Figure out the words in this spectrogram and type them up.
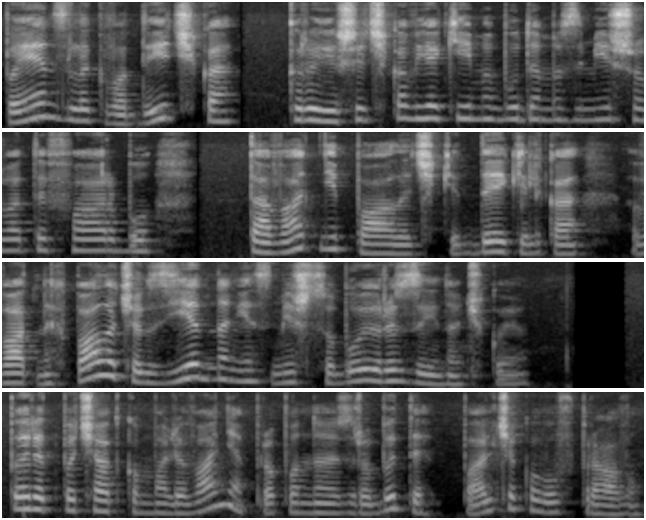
пензлик, водичка, кришечка, в якій ми будемо змішувати фарбу, та ватні палички, декілька ватних паличок з'єднані між собою резиночкою. Перед початком малювання пропоную зробити пальчикову вправу.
